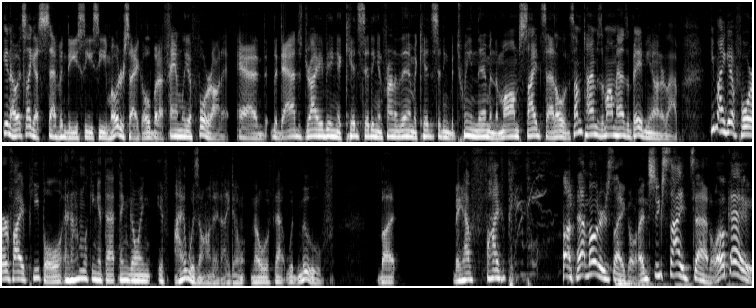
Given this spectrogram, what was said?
you know, it's like a 70cc motorcycle, but a family of four on it. And the dad's driving, a kid sitting in front of them, a kid sitting between them, and the mom's side saddle. And sometimes the mom has a baby on her lap. You might get four or five people. And I'm looking at that thing going, if I was on it, I don't know if that would move. But they have five people on that motorcycle and she's side saddle. Okay.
